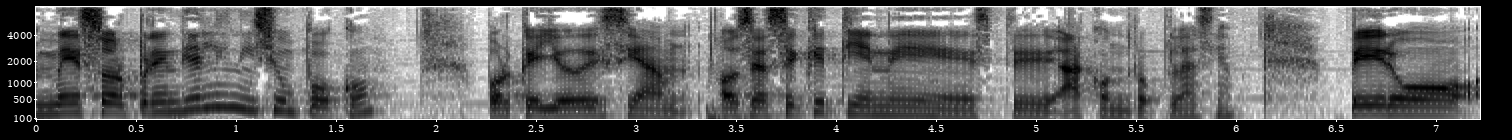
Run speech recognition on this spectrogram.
me sorprendí al inicio un poco, porque yo decía, o sea, sé que tiene este acondroplasia, Pero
